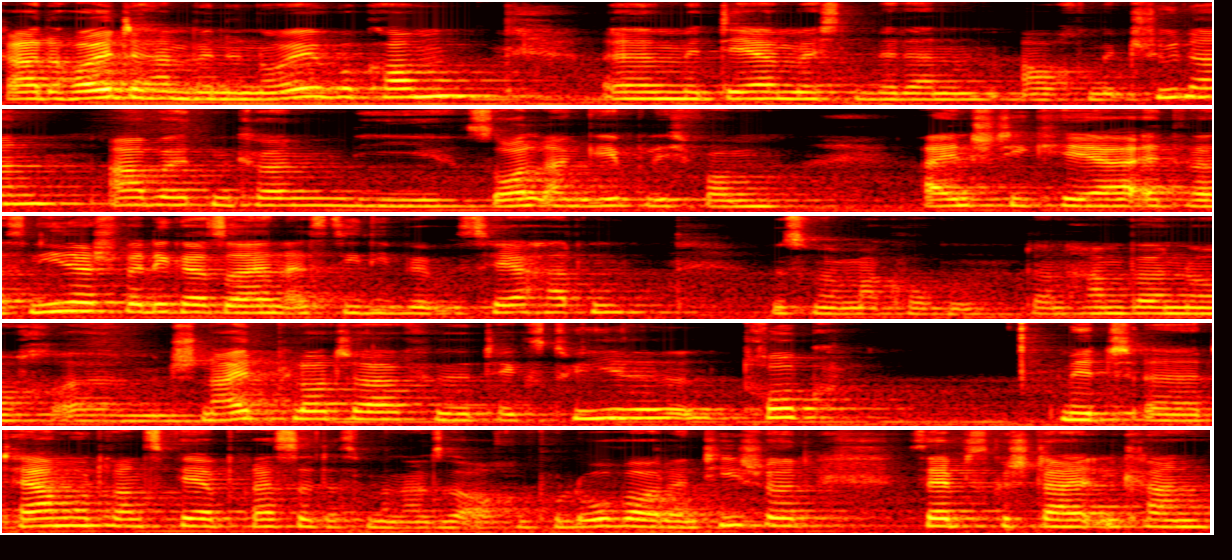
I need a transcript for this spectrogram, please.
Gerade heute haben wir eine neue bekommen. Ähm, mit der möchten wir dann auch mit Schülern arbeiten können. Die soll angeblich vom Einstieg her etwas niederschwelliger sein als die, die wir bisher hatten. Müssen wir mal gucken. Dann haben wir noch ähm, einen Schneidplotter für Textildruck mit äh, Thermotransferpresse, dass man also auch ein Pullover oder ein T-Shirt selbst gestalten kann.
